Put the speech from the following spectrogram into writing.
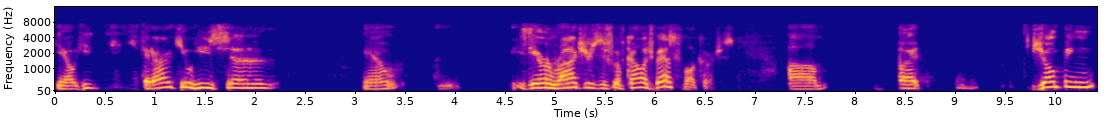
You know, he you could argue he's uh, you know he's the Aaron Rodgers of- college basketball coaches. Um, but jumping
